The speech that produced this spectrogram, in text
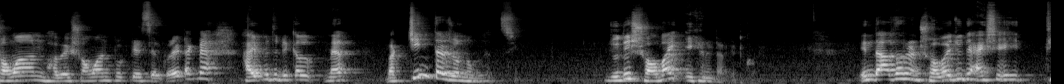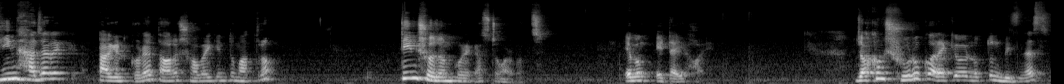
সমানভাবে, সমান প্রক্রিয়া সেল করে, এটা একটা হাইপোথেটিক্যাল ম্যাথ বা চিন্তার জন্য বোঝাচ্ছি। যদি সবাই এখানে টার্গেট করে। ইন দ্য আদার হ্যান্ড সবাই যদি এসে এই তিন হাজারে টার্গেট করে, তাহলে সবাই কিন্তু মাত্র তিনশো জন করে কাস্টমার পাচ্ছে। এবং এটাই হয়। যখন শুরু করে কেউ নতুন বিজনেস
